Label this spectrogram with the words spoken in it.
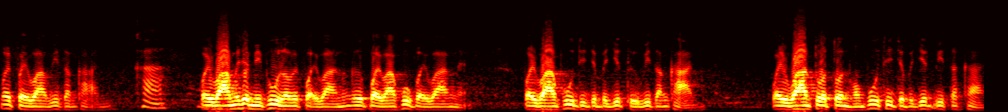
ไม่ไปวางวิสังขาร ค่ะ ปล่อยวางไม่ใช่มีผู้เราไปปล่อยวางนั่นคือปล่อยวางผู้ปล่อยวางเนี่ยปล่อยวางผู้ที่จะไปยึดถือวิสังขารปล่อยวางตัวตนของผู้ที่จะไปยึดวิสังขาร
